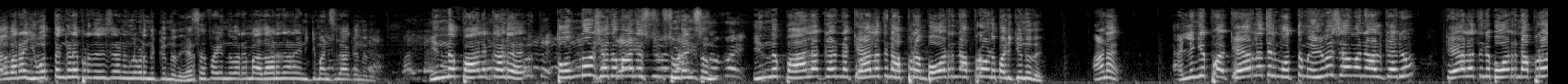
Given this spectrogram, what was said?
അത് പറഞ്ഞാൽ യുവത്വങ്ങളെ പ്രതിനിധിച്ചാണ് നിങ്ങൾ ഇവിടെ നിൽക്കുന്നത്. എസ് എഫ് ഐ എന്ന് പറയുമ്പോൾ അതാണെന്നാണ് എനിക്ക് മനസ്സിലാക്കുന്നത്. ഇന്ന് പാലക്കാട് തൊണ്ണൂറ് ശതമാനം സ്റ്റുഡൻസും ഇന്ന് പാലക്കാടിന്റെ കേരളത്തിനപ്പുറം ബോർഡറിന് അപ്പുറമാണ് പഠിക്കുന്നത്. ആണ്. അല്ലെങ്കിൽ കേരളത്തിൽ മൊത്തം എഴുപത് ശതമാനം ആൾക്കാരും കേരളത്തിന്റെ ബോർഡറിന് അപ്പുറം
